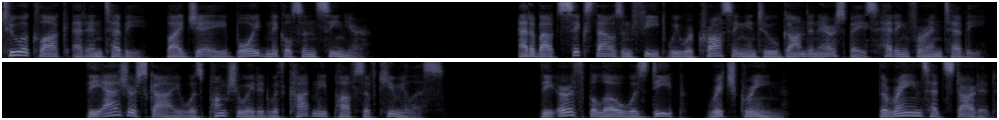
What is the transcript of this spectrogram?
Two O'Clock at Entebbe, by J. Boyd Nicholson Sr. At about 6,000 feet we were crossing into Ugandan airspace heading for Entebbe. The azure sky was punctuated with cottony puffs of cumulus. The earth below was deep, rich green. The rains had started.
